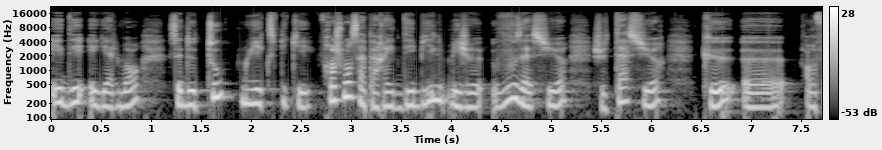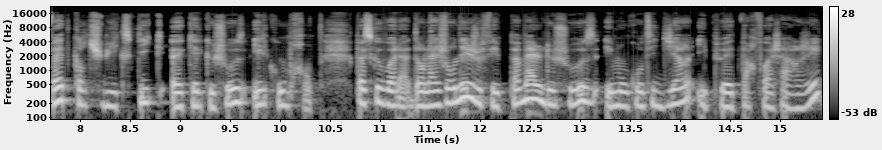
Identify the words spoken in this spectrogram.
aidé également, c'est de tout lui expliquer. Franchement, ça paraît débile, mais je vous assure, je t'assure que euh, en fait, quand tu lui expliques euh, quelque chose, il comprend. Parce que voilà, dans la journée, je fais pas mal de choses et mon quotidien, il peut être parfois chargé.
